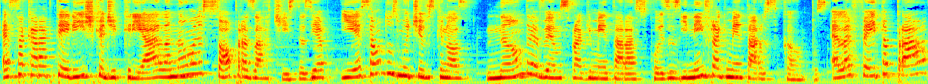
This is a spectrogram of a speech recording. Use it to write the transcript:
essa característica de criar, ela não é só para as artistas. E, é, e esse é um dos motivos que nós não devemos fragmentar as coisas e nem fragmentar os campos. Ela é feita para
